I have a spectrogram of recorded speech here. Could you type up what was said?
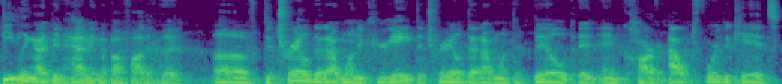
feeling I've been having about fatherhood of the trail that I want to create, the trail that I want to build and, and, carve out for the kids,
